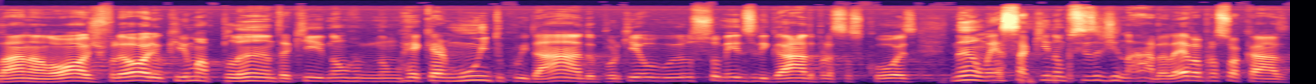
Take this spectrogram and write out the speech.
lá na loja. Falei: olha, eu queria uma planta que não, não requer muito cuidado, porque eu, eu sou meio desligado para essas coisas. Não, essa aqui não precisa de nada, leva para sua casa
